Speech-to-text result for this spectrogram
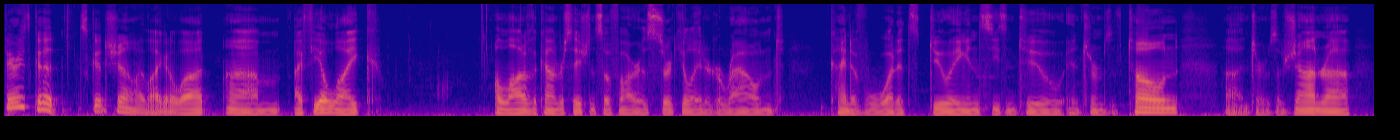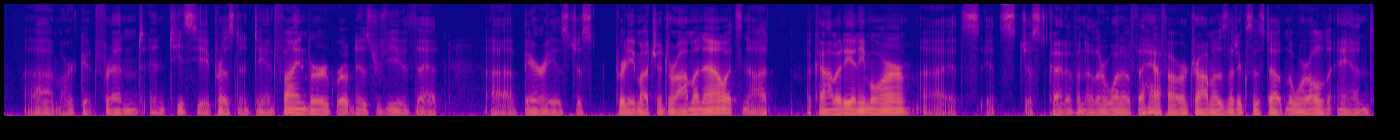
Barry's good. It's a good show. I like it a lot. Um, I feel like a lot of the conversation so far has circulated around kind of what it's doing in season two in terms of tone, uh, in terms of genre. Um, our good friend and TCA president Dan Fienberg wrote in his review that uh, Barry is just pretty much a drama now. It's not a comedy anymore. Uh, it's it's just kind of another one of the half-hour dramas that exist out in the world. And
